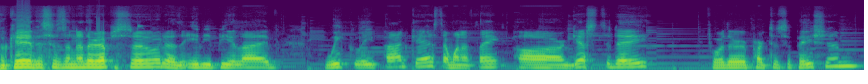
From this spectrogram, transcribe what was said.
Okay, this is another episode of the ABP Alive weekly podcast. I want to thank our guests today for their participation.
